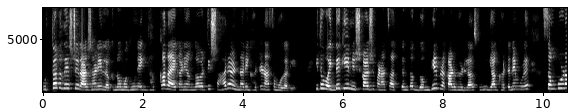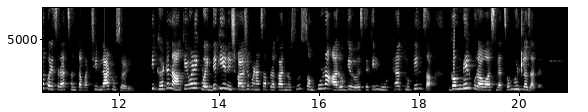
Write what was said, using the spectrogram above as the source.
उत्तर प्रदेशची राजधानी लखनौ मधून एक धक्कादायक आणि अंगावरती शहारे आणणारी घटना समोर आली. इथं वैद्यकीय निष्काळजीपणाचा अत्यंत गंभीर प्रकार घडला असून या घटनेमुळे संपूर्ण परिसरात संतापाची लाट उसळली. ही घटना केवळ एक वैद्यकीय निष्काळजीपणाचा प्रकार नसून संपूर्ण आरोग्य व्यवस्थेतील मोठ्या त्रुटींचा गंभीर पुरावा असल्याचं म्हटलं जात आहे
